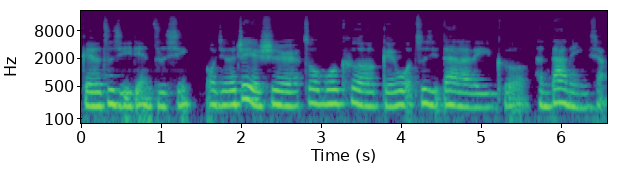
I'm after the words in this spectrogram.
给了自己一点自信，我觉得这也是做播客给我自己带来了一个很大的影响。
